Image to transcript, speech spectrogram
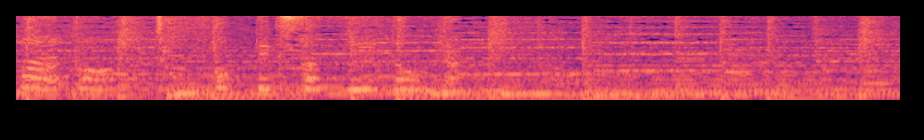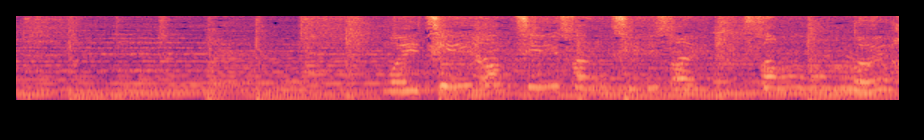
不觉，重复的失意都忍耐。为此刻此生此世，心里渴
